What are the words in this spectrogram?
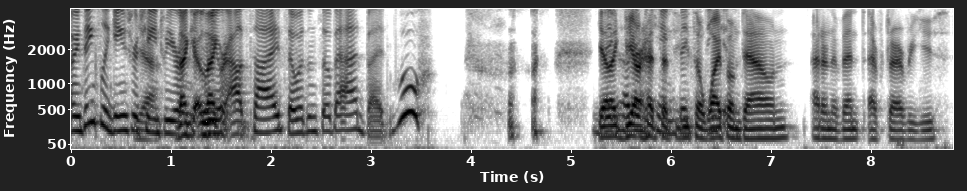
mean, thankfully games were yeah. changed We were, like, when like, were outside, so it wasn't so bad. But woo. yeah, like VR headsets, you need to wipe them down at an event after every use.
